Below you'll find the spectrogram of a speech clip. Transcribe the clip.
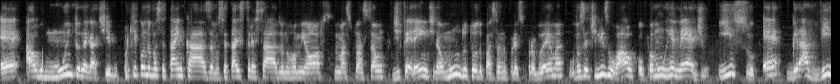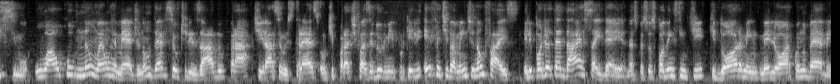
é algo muito negativo, porque quando você está em casa, você está estressado no home office, numa situação diferente, né, o mundo todo passando por esse problema, você utiliza o álcool como um remédio. E isso é gravíssimo. O álcool não é um remédio, não deve ser utilizado para tirar seu estresse ou para te fazer dormir, porque ele efetivamente não faz. Ele pode até dar essa ideia, né? As pessoas podem sentir que dormem melhor quando bebem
